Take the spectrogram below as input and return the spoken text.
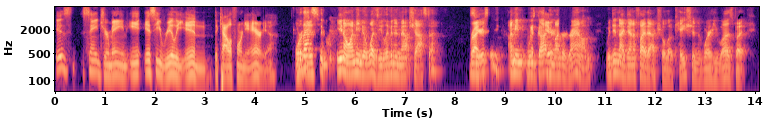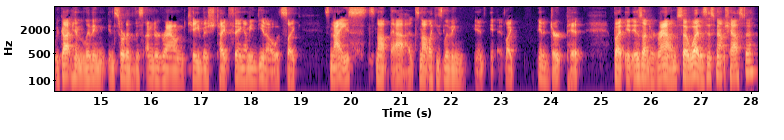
is Saint Germain is he really in the California area? Or well, that's is, the, you know, I mean, it was he living in Mount Shasta? Right. Seriously? I mean, we've got him underground. We didn't identify the actual location of where he was, but we've got him living in sort of this underground cave-ish type thing. I mean, you know, it's like it's nice. It's not bad. It's not like he's living in like in a dirt pit but it is underground. So what is this Mount Shasta?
